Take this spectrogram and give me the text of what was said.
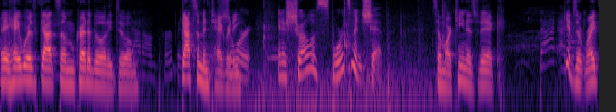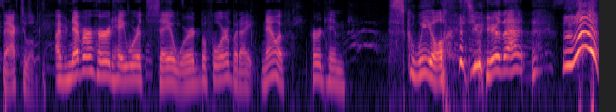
hey, Haworth got some credibility to him, got some integrity. Short in a show of sportsmanship. So Martinez Vich gives it right back to him. I've never heard Haworth say a word before, but I now have heard him squeal. Did you hear that? Ah!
